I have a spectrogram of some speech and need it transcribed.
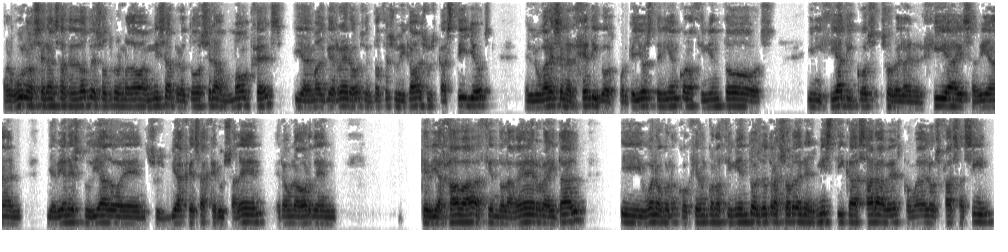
algunos eran sacerdotes, otros no daban misa, pero todos eran monjes y además guerreros, entonces ubicaban sus castillos en lugares energéticos, porque ellos tenían conocimientos iniciáticos sobre la energía y sabían y habían estudiado en sus viajes a Jerusalén, era una orden que viajaba haciendo la guerra y tal, y bueno, cogieron conocimientos de otras órdenes místicas árabes, como eran los Hassassin,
